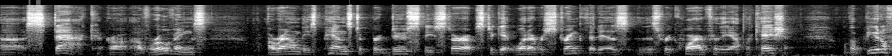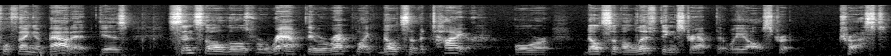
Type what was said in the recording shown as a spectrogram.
a stack of rovings around these pins to produce these stirrups to get whatever strength it is that's required for the application. Well, the beautiful thing about it is since all those were wrapped, they were wrapped like belts of a tire or belts of a lifting strap that we all trust.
